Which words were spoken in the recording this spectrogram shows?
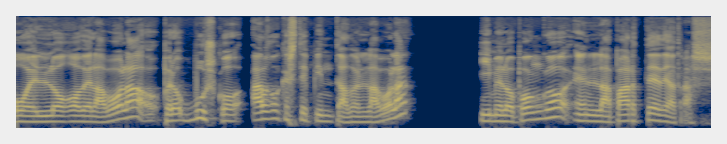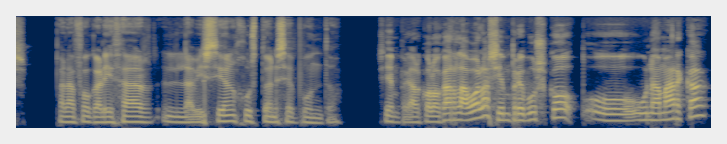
o el logo de la bola, pero busco algo que esté pintado en la bola y me lo pongo en la parte de atrás. Para focalizar la visión justo en ese punto. Siempre. Al colocar la bola, siempre busco una marca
